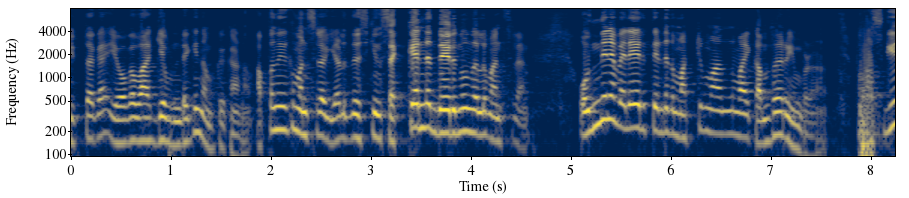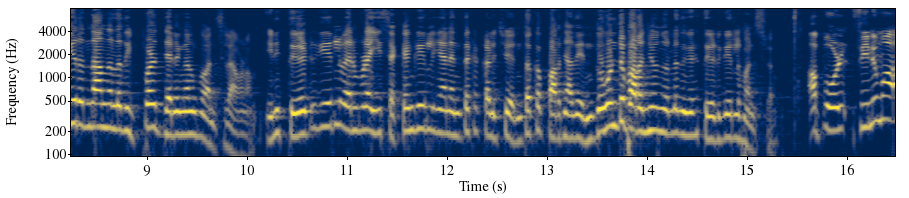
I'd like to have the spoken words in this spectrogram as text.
ഫിഫ്ത്തൊക്കെ യോഗഭാഗ്യം ഉണ്ടെങ്കിൽ നമുക്ക് കാണാം. അപ്പോൾ നിങ്ങൾക്ക് മനസ്സിലാവും ഇയാൾ ഉദ്ദേശിക്കുന്ന സെക്കൻഡ് എന്തായിരുന്നു എന്നുള്ളത് മനസ്സിലാണ്. ഒന്നിനെ വിലയിരുത്തേണ്ടത് മറ്റുമായി കമ്പയർ ചെയ്യുമ്പോഴാണ്. ഫസ്റ്റ് ഗിയർ എന്താണെന്നുള്ളത് ഇപ്പോൾ ജനങ്ങൾക്ക് മനസ്സിലാവണം. ഇനി തേർഡ് ഗിയറിൽ വരുമ്പോഴാണ് ഈ സെക്കൻഡ് ഗിയറിൽ ഞാൻ എന്തൊക്കെ കളിച്ചു എന്തൊക്കെ പറഞ്ഞു അത് എന്തുകൊണ്ട് പറഞ്ഞു എന്നുള്ളത് നിങ്ങൾക്ക് തേർഡ് ഗിയറിൽ മനസ്സിലാവും. അപ്പോൾ സിനിമ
